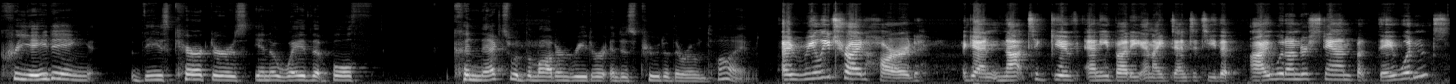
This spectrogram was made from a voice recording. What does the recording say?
creating these characters in a way that both connects with the modern reader and is true to their own time. I really tried hard, again, not to give anybody an identity that I would understand, but they wouldn't.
